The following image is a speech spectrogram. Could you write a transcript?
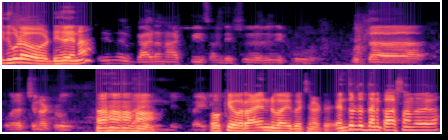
ఇది? కూడా డిజైనా? గార్డెన్ ఆర్ట్ పీస్ అండి. ఇప్పుడు బుద్ధ వచ్చినట్లు. ఓకే రాయి నుండి బయటకు వచ్చినట్టు. ఎంత ఉంటుంది దాని కాస్ట్ లేదండి.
